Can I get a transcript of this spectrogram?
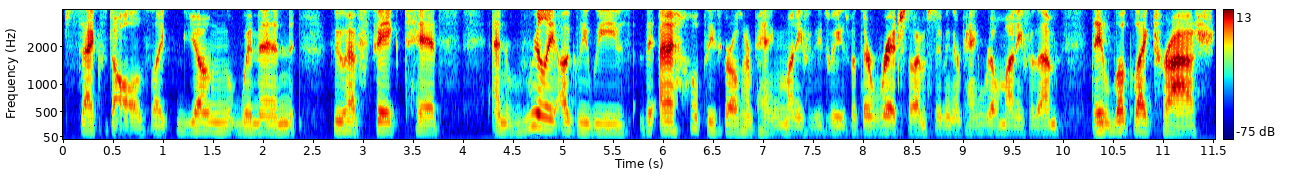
sex dolls like young women who have fake tits and really ugly weaves. I hope these girls aren't paying money for these weaves, but they're rich, so I'm assuming they're paying real money for them. They look like trash.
